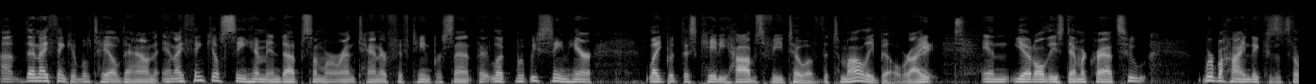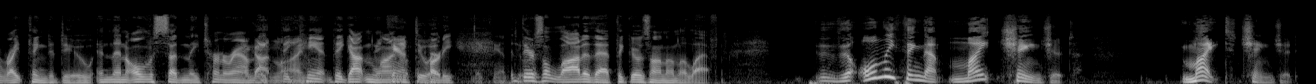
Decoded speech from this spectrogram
Um, then I think it will tail down, and I think you'll see him end up somewhere around 10 or 15 percent. Look, what we've seen here like with this Katie Hobbs veto of the tamale bill, right? right. And you had all these Democrats who were behind it because it's the right thing to do, and then all of a sudden they turn around. They, they, they can't. They got in they line with the party. There's it. a lot of that that goes on on the left. The only thing that might change it, might change it,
